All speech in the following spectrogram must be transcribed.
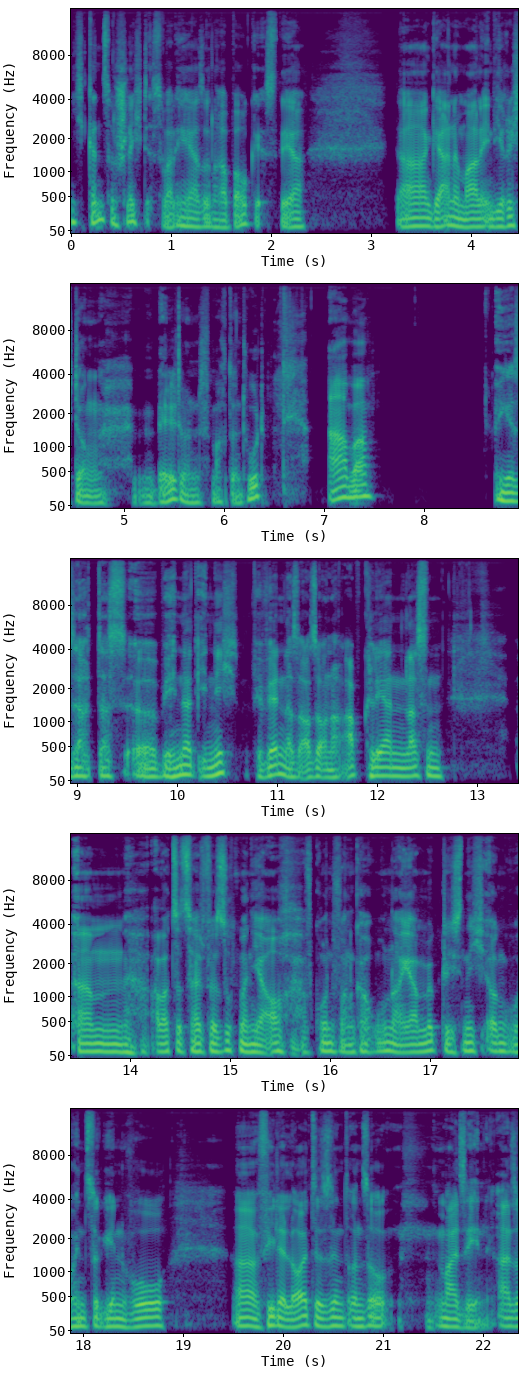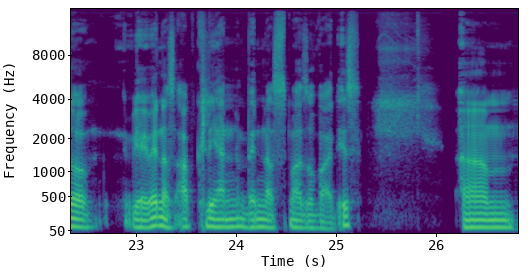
nicht ganz so schlecht ist, weil er ja so ein Rabauke ist, der da gerne mal in die Richtung bellt und macht und tut. Aber wie gesagt, das äh, behindert ihn nicht. Wir werden das also auch noch abklären lassen. Ähm, aber zurzeit versucht man ja auch aufgrund von Corona ja möglichst nicht irgendwo hinzugehen, wo äh, viele Leute sind und so. Mal sehen. Also wir werden das abklären, wenn das mal soweit ist. Ähm,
